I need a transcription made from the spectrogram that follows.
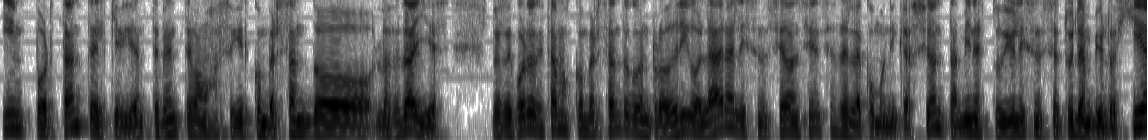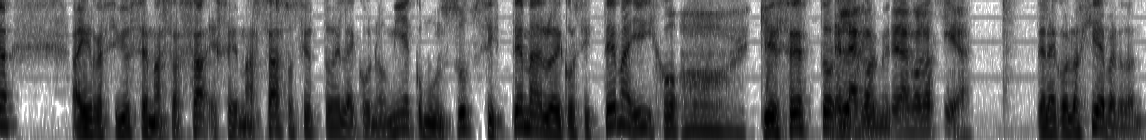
importante del que evidentemente vamos a seguir conversando los detalles. Les recuerdo que estamos conversando con Rodrigo Lara, licenciado en Ciencias de la Comunicación, también estudió licenciatura en Biología. Ahí recibió ese, ese masazo, ¿cierto?, de la economía como un subsistema de los ecosistemas y dijo, oh, ¿qué es esto? de la ecología. De la ecología, perdón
